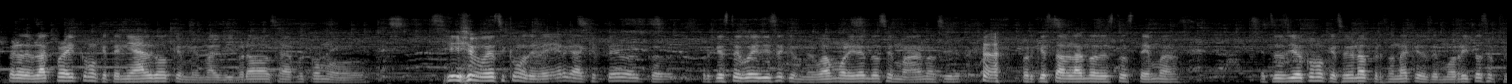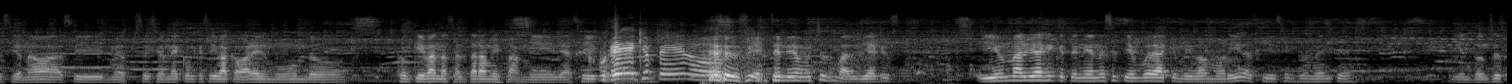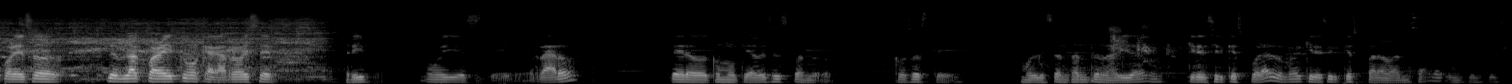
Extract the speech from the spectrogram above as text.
Pero de Black Parade como que tenía algo que me malvibró, o sea, fue como... Sí, fue así como de verga, qué pedo. Porque este güey dice que me voy a morir en dos semanas, ¿sí? ¿Por qué está hablando de estos temas? Entonces yo como que soy una persona que desde morrito se obsesionaba así, me obsesioné con que se iba a acabar el mundo, con que iban a asaltar a mi familia, así. como- Güey, qué pedo. sí, he tenido muchos mal viajes. Y un mal viaje que tenía en ese tiempo era que me iba a morir, así simplemente. Y entonces por eso The Black Parade como que agarró ese trip muy este raro. Pero como que a veces cuando cosas te molestan tanto en la vida, ¿no? quiere decir que es por algo, ¿no? Quiere decir que es para avanzar. Entonces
